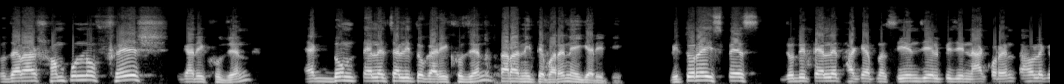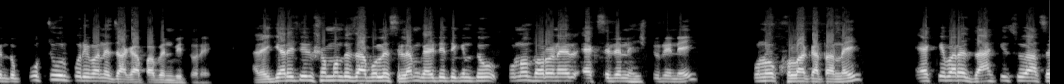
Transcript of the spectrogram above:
তো যারা সম্পূর্ণ ফ্রেশ গাড়ি খুঁজেন একদম তেলে চালিত গাড়ি খুঁজেন, তারা নিতে পারেন এই গাড়িটি। ভিতরে স্পেস যদি তেলে থাকে, আপনার সিএনজি এলপিজি না করেন, তাহলে কিন্তু প্রচুর পরিমাণে জায়গা পাবেন ভিতরে। আর এই গাড়িটির সম্বন্ধে যা বলেছিলাম, গাড়িটিতে কিন্তু কোনো ধরনের অ্যাক্সিডেন্ট হিস্টোরি নেই, কোনো খোলা কাটা নেই। একেবারে যা কিছু আছে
